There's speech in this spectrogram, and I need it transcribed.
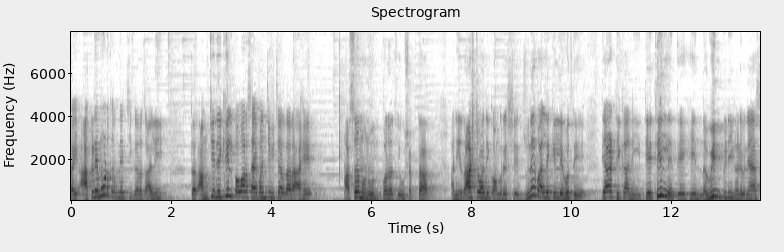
काही आकडेमोड करण्याची गरज आली तर आमची देखील पवार साहेबांची विचारधारा आहे असं म्हणून परत येऊ शकतात. आणि राष्ट्रवादी काँग्रेसचे जुने बाल्यकिल्ले होते त्या ठिकाणी तेथील नेते हे नवीन पिढी घडविण्यास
